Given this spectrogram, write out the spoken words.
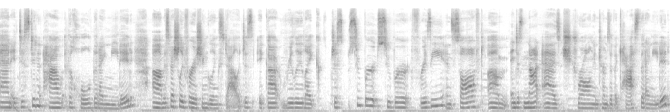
and it just didn't have the hold that I needed, um, especially for a shingling style. It just, it got really like just super, super frizzy and soft um, and just not as strong in terms of a cast that I needed.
